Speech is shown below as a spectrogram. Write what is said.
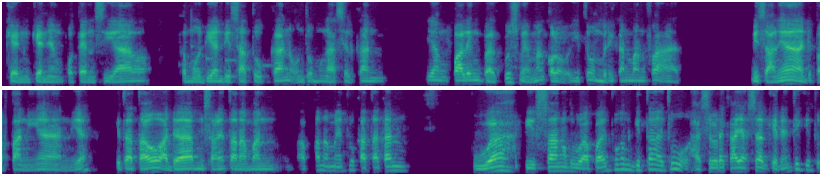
gen-gen yang potensial, kemudian disatukan untuk menghasilkan yang paling bagus memang kalau itu memberikan manfaat. Misalnya di pertanian ya, kita tahu ada misalnya tanaman apa namanya itu katakan buah, pisang atau apa itu kan kita itu hasil rekayasa genetik itu.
